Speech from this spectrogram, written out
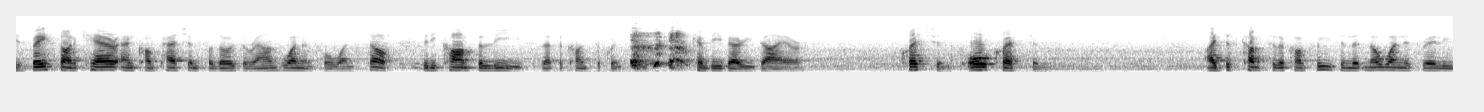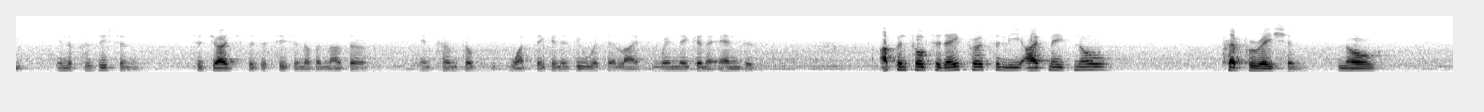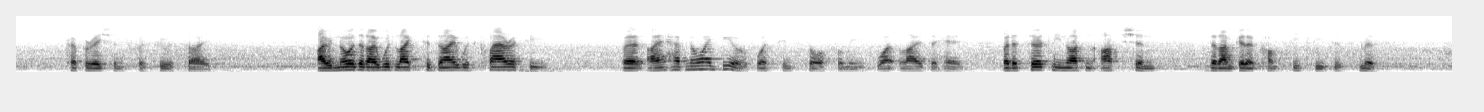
is based on care and compassion for those around one and for oneself, that he can't believe that the consequences can be very dire. Questions, all questions. I just come to the conclusion that no one is really in the position to judge the decision of another in terms of what they're going to do with their life and when they're going to end it. Up until today, personally, I've made no preparations, no preparations for suicide. I know that I would like to die with clarity, but I have no idea of what's in store for me, what lies ahead. But it's certainly not an option that I'm going to completely dismiss.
